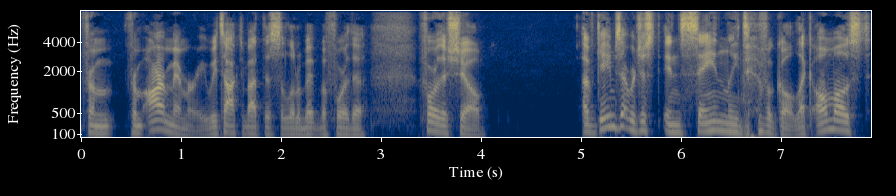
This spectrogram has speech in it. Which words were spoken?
from from our memory. We talked about this a little bit before the for the show. Of games that were just insanely difficult, like almost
